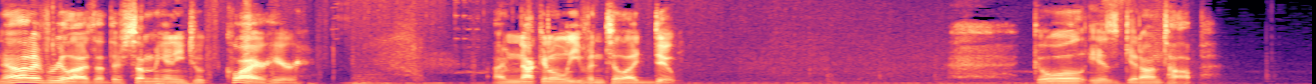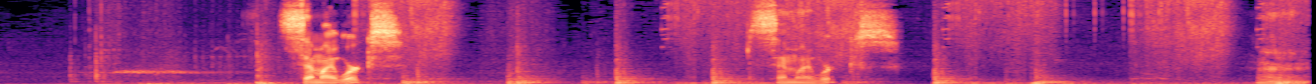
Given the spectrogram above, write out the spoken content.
Now that I've realized that there's something I need to acquire here, I'm not going to leave until I do. Goal is get on top. Semi works. Semi works. Hmm.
